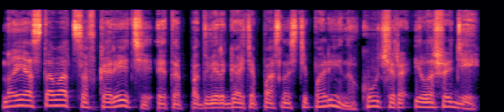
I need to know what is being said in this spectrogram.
Но и оставаться в карете — это подвергать опасности Полину, кучера и лошадей.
